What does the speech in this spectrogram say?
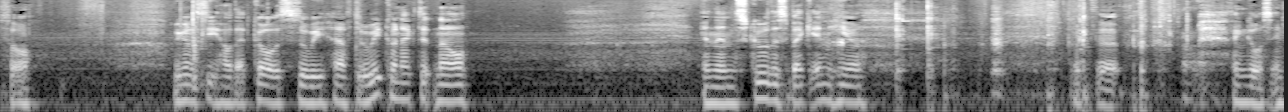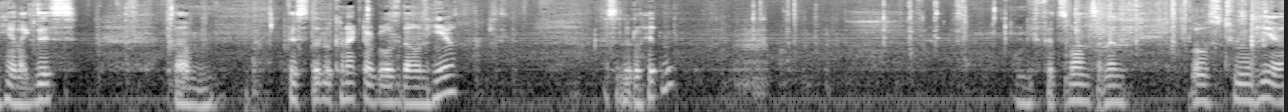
so we're gonna see how that goes so we have to reconnect it now and then screw this back in here But the thing goes in here like this. Um, this little connector goes down here. It's a little hidden. Only fits once, and then those two here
